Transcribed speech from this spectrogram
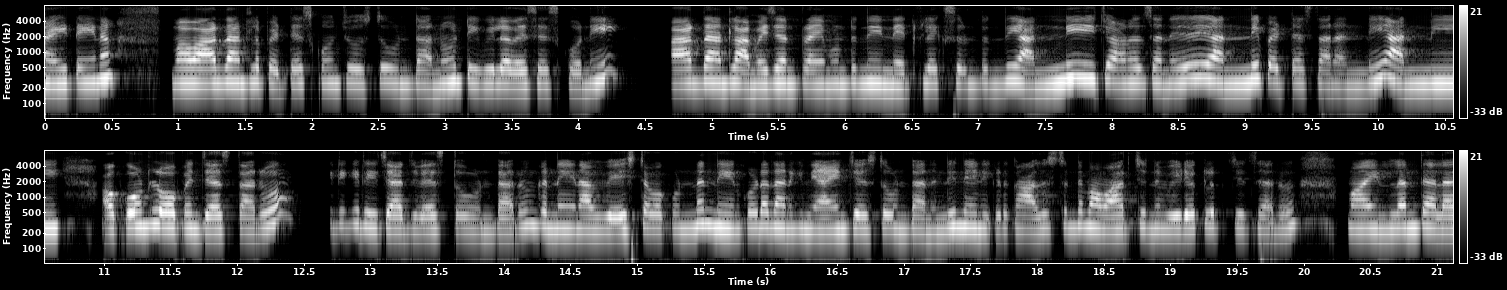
నైట్ అయినా మా వారు దాంట్లో పెట్టేసుకొని చూస్తూ ఉంటాను. టీవీలో వేసేసుకొని. దాంట్లో అమెజాన్ ప్రైమ్ ఉంటుంది నెట్ఫ్లిక్స్ ఉంటుంది. అన్ని ఛానల్స్ అనేది అన్నీ పెట్టేస్తారండి. అన్ని అకౌంట్లు ఓపెన్ చేస్తారు. వీటికి రీఛార్జ్ వేస్తూ ఉంటారు. ఇంకా నేను అవి వేస్ట్ అవ్వకుండా నేను కూడా దానికి న్యాయం చేస్తూ ఉంటానండి. నేను ఇక్కడ కాలుస్తుంటే మా వారు చిన్న వీడియో క్లిప్ చేశారు. మా ఇల్లంతా ఎలా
